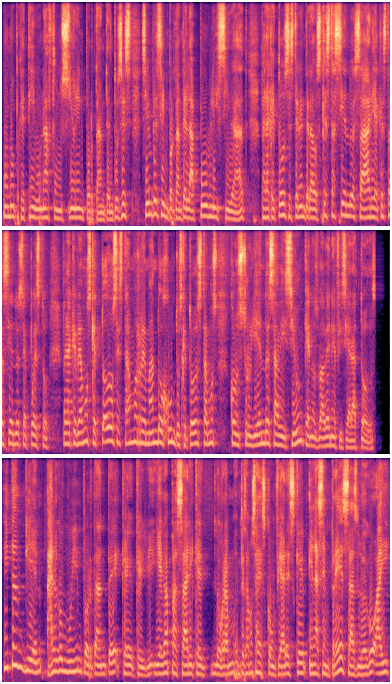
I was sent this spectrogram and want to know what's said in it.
un objetivo, una función importante. Entonces, siempre es importante la publicidad para que todos estén enterados. Qué está haciendo esa área, qué está haciendo ese puesto, para que veamos que todos estamos remando juntos, que todos estamos construyendo esa visión que nos va a beneficiar a todos. Y también algo muy importante que, llega a pasar y que logramos, empezamos a desconfiar es que en las empresas luego hay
